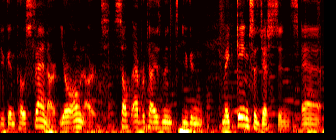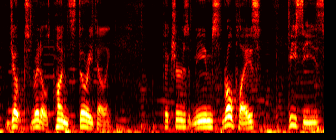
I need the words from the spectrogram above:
you can post fan art your own art self-advertisement you can make game suggestions and jokes riddles puns storytelling pictures memes role plays vcs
